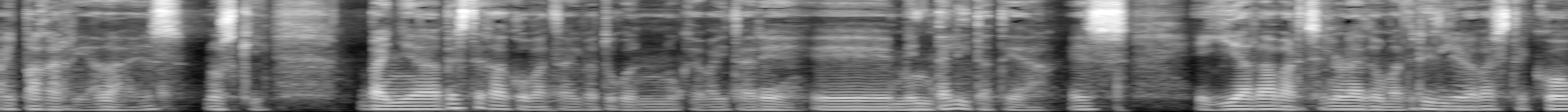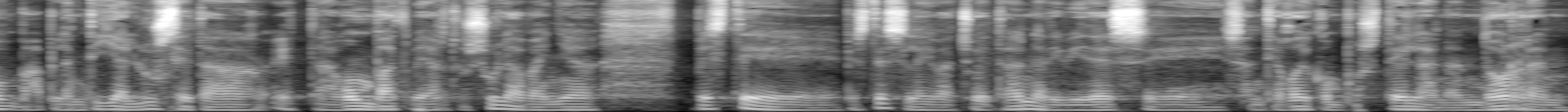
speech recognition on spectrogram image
aipagarria da, ez? Noski. Baina beste gako bat aipatuko nuke baita ere, e, mentalitatea, ez? Egia da Barcelona edo Madrid lera basteko, ba, plantilla luz eta eta on bat behartu zula, baina beste, beste zelai batzuetan, adibidez, e, Santiago de Compostela, Andorran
